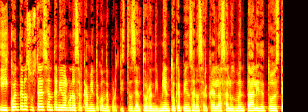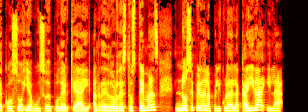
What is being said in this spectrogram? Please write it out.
Y cuéntenos ustedes si han tenido algún acercamiento con deportistas de alto rendimiento, qué piensan acerca de la salud mental y de todo este acoso y abuso de poder que hay alrededor de estos temas. No se pierdan la película de la caída y la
